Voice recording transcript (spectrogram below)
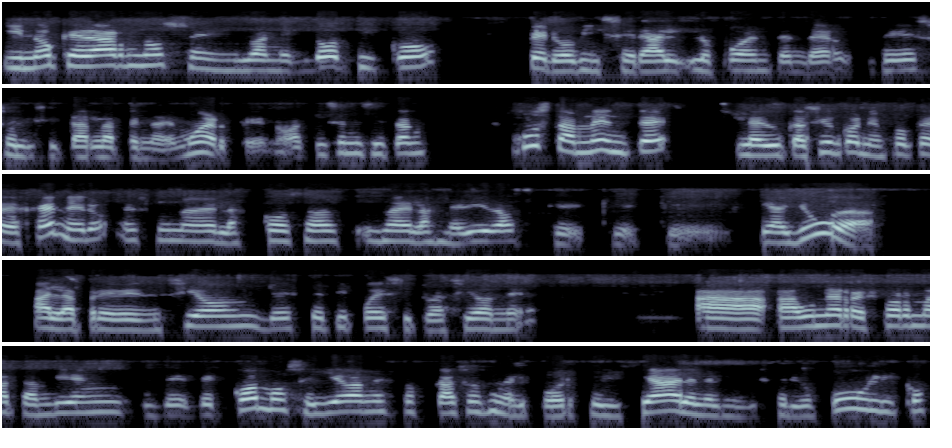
y no quedarnos en lo anecdótico, pero visceral, lo puedo entender, de solicitar la pena de muerte. ¿no? Aquí se necesitan justamente la educación con enfoque de género es una de las cosas, una de las medidas que, que, que, ayuda a la prevención de este tipo de situaciones, a, una reforma también de, de, cómo se llevan estos casos en el Poder Judicial, en el Ministerio Público,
